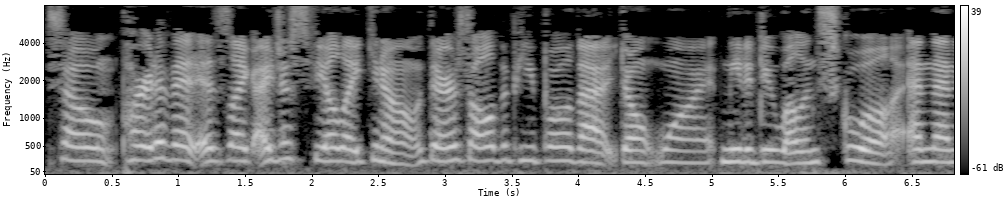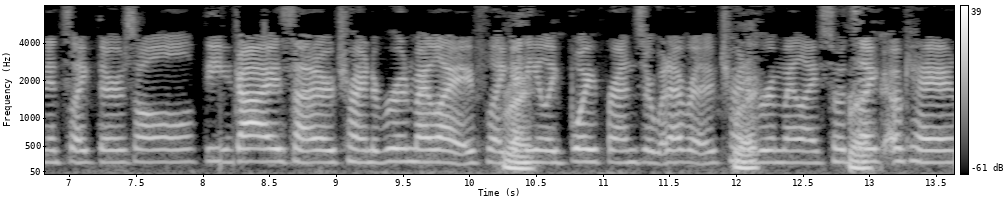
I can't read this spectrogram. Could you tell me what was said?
So part of it is like I just feel like, you know, there's all the people that don't want me to do well in school and then it's like there's all the guys that are trying to ruin my life, like Right. any like boyfriends or whatever, they're trying Right. to ruin my life. So it's Right. like, okay,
